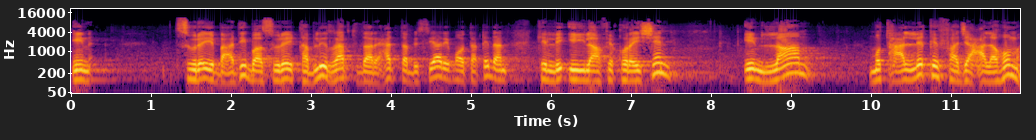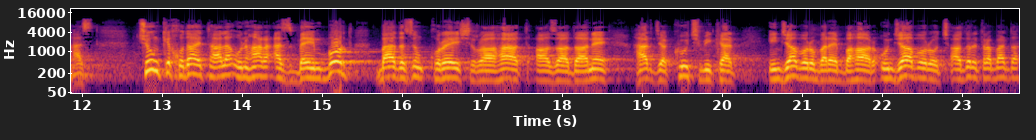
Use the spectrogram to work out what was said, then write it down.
این سوره بعدی با سوره قبلی ربط داره. حتی بسیاری معتقدند که لئیلاف قریشن این لام متعلق فجعلهم هست. چون که خدای تعالی اونها را از بین برد بعد از اون قریش راحت آزادانه هر جا کوچ می‌کرد. اینجا برو برای بهار اونجا برو چادرت را بردار.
